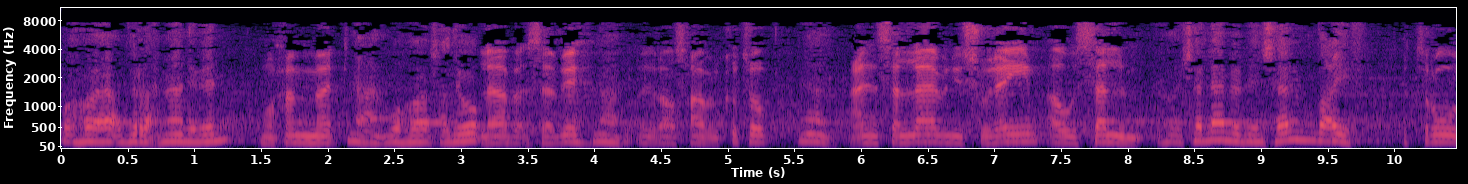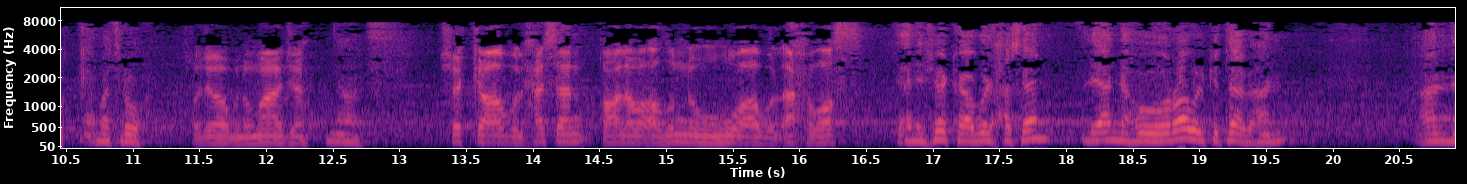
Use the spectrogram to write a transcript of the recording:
وهو عبد الرحمن بن محمد. نعم وهو صدوق. لا بأس به. نعم. إلى أصحاب الكتب. نعم. عن سلام بن سليم أو سلم. هو سلام بن سلم ضعيف. متروك. متروك. رجل ابن ماجه. نعم. شك أبو الحسن. قال وأظنه هو أبو الأحوص. يعني شك أبو الحسن لأنه راوي الكتاب عن عن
